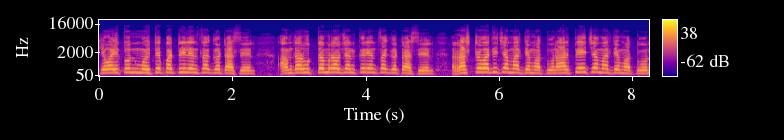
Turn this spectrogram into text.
किंवा इथून मोहिते पाटील यांचा गट असेल आमदार उत्तमराव जानकर यांचा गट असेल राष्ट्रवादीच्या माध्यमातून आर पी आयच्या माध्यमातून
